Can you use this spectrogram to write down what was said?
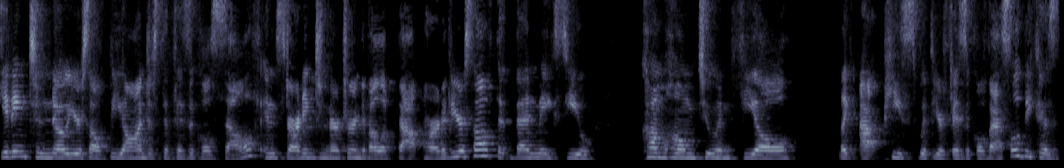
getting to know yourself beyond just the physical self and starting to nurture and develop that part of yourself that then makes you come home to and feel like at peace with your physical vessel because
